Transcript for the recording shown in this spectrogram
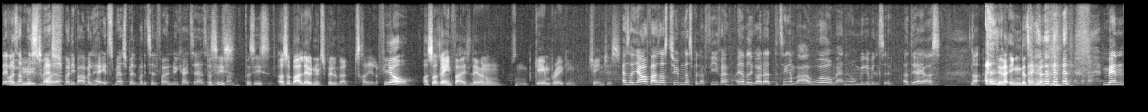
Lidt Og ligesom med Smash, trøjer. hvor de bare vil have et Smash-spil, hvor de tilføjer nye karakterer til. hele Præcis, tiden. præcis. Og så bare lave et nyt spil hvert tredje eller fjerde år, og så rent faktisk lave nogle sådan game-breaking changes. Altså, jeg var faktisk også typen, der spiller FIFA, og jeg ved godt, at det tænker man bare, wow, man, hun er mega vild til. Og det er jeg også. Nej, det er der ingen, der tænker. Men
